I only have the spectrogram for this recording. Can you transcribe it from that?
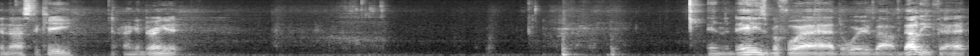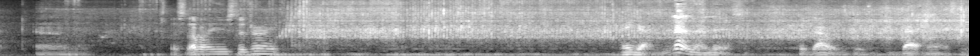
and that's the key. I can drink it. In the days before I had to worry about belly fat, um, The stuff I used to drink ain't got nothing on this. Cause that was just that nasty.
